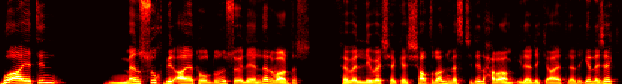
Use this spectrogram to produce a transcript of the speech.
Bu ayetin mensuh bir ayet olduğunu söyleyenler vardır. Fevelli ve çeke şadral mescidil haram ilerideki ayetlerde gelecek.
